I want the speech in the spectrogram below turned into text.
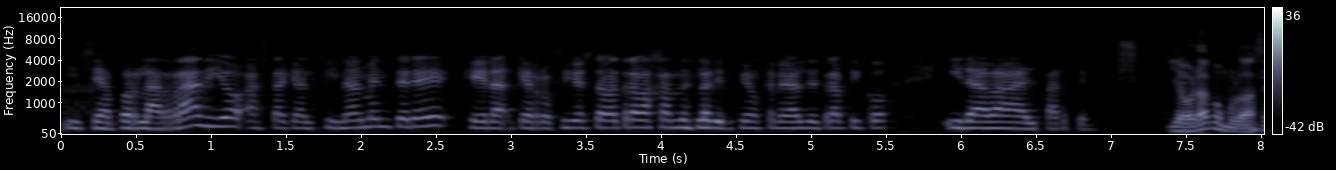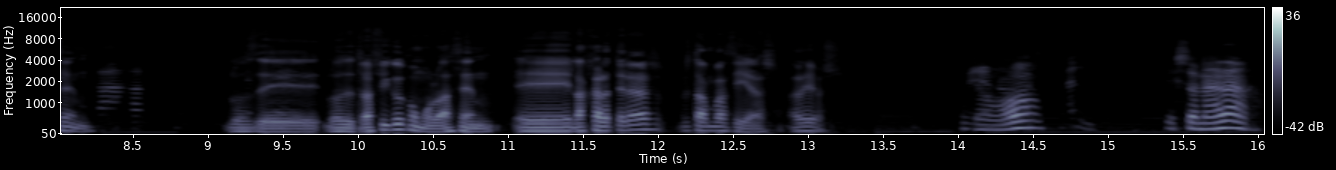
Y decía, por la radio, hasta que al final me enteré que, era, que Rocío estaba trabajando en la Dirección General de Tráfico y daba el parte. ¿Y ahora cómo lo hacen? Los de, los de tráfico, ¿cómo lo hacen? Eh, las carreteras están vacías. Adiós. No, eso nada.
